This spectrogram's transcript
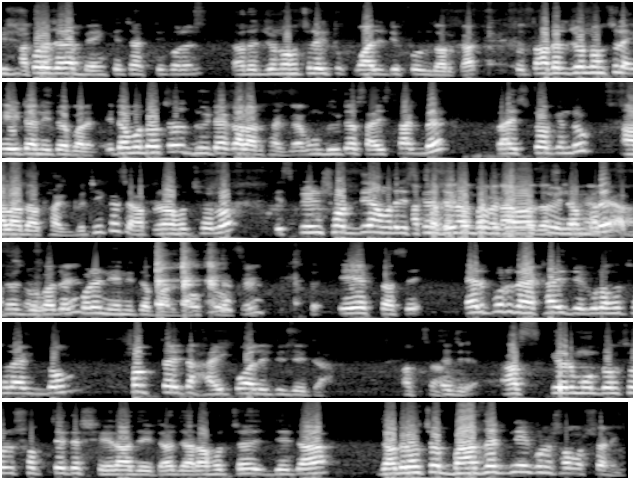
বিশেষ আচ্ছা। করে যারা ব্যাংকে চাকরি করেন তাদের জন্য হচ্ছে একটু কোয়ালিটি ফুল দরকার। তো তাদের জন্য হচ্ছে এইটা নিতে পারেন। এটার মধ্যে হচ্ছে দুইটা কালার থাকবে এবং দুইটা সাইজ থাকবে প্রাইসটাও কিন্তু আলাদা থাকবে ঠিক আছে? আপনারা হচ্ছে হলো স্ক্রিনশট দিয়ে আমাদের আচ্ছা, স্ক্রিনে করতে নাম্বার দেওয়া আছে ওই নম্বরে হ্যাঁ, আপনারা আচ্ছা, যোগাযোগ করে নিয়ে নিতে পারবেন ওকে ওকে। তো এই একটা আছে এরপরে দেখাই যেগুলো হচ্ছে একদম সবচাইতে হাই কোয়ালিটি যেটা। আচ্ছা। এই যে আজকের মধ্যে হচ্ছে সবচেয়ে সেরা যেটা যারা হচ্ছে যেটা যাদের হচ্ছে বাজেট নিয়ে কোনো সমস্যা নেই।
